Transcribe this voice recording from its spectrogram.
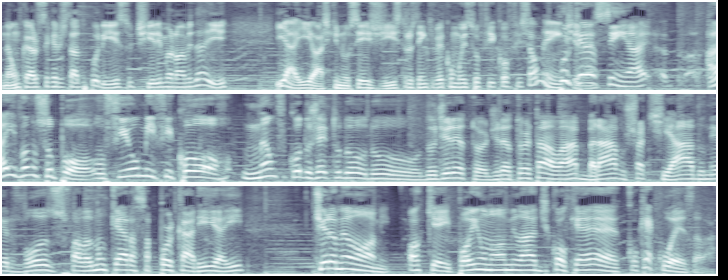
não quero ser acreditado por isso, tire meu nome daí. E aí, eu acho que nos registros tem que ver como isso fica oficialmente. Porque né? assim, aí, aí vamos supor, o filme ficou. Não ficou do jeito do, do, do diretor. O diretor tá lá, bravo, chateado, nervoso, fala, não quero essa porcaria aí. Tira meu nome. Ok, põe um nome lá de qualquer, qualquer coisa lá.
